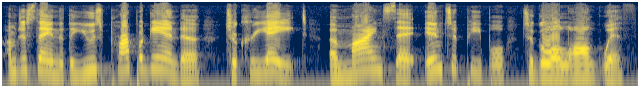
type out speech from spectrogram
I'm just saying that they use propaganda to create a mindset into people to go along with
